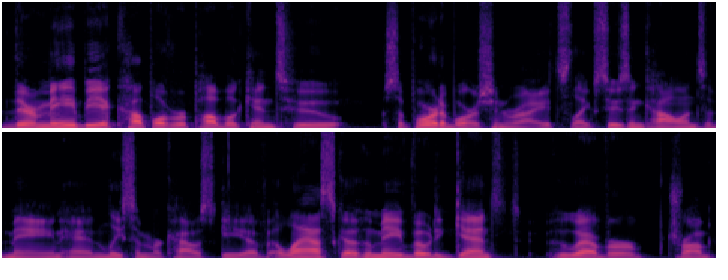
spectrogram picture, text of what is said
there may be a couple of Republicans who support abortion rights, like Susan Collins of Maine and Lisa Murkowski of Alaska, who may vote against whoever Trump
